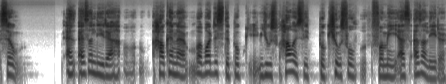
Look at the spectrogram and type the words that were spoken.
So, as, as a leader, how can I, what is the book use? How is the book useful for me as, as a leader?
